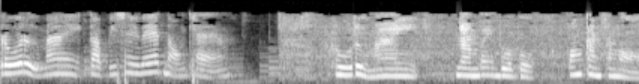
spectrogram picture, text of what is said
รู้หรือไม่กับวิชัยเวศหนองแขม รู้หรือไม่ น้ำใบบัวบก ป้องกันสมอง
